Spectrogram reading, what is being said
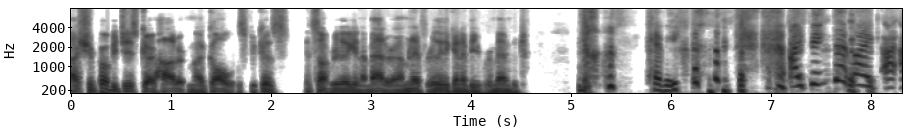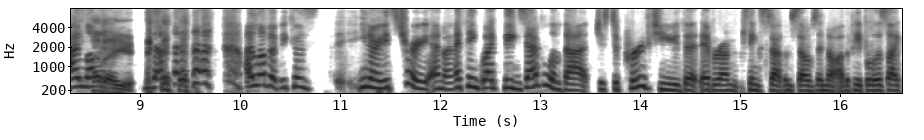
I should probably just go harder at my goals because it's not really going to matter. I'm never really going to be remembered. Heavy. I think that like I, I love it. I love it because you know it's true, and I think like the example of that, just to prove to you that everyone thinks about themselves and not other people, is like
